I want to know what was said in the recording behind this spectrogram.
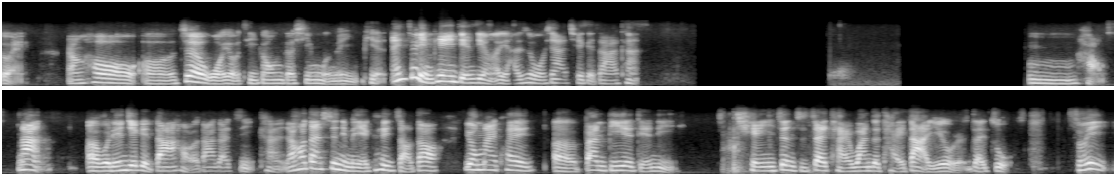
对，然后呃，这我有提供一个新闻的影片。哎，这影片一点点而已，还是我现在切给大家看。嗯，好，那。呃，我连接给大家好了，大家再自己看。然后，但是你们也可以找到用麦块呃办毕业典礼。前一阵子在台湾的台大也有人在做，所以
